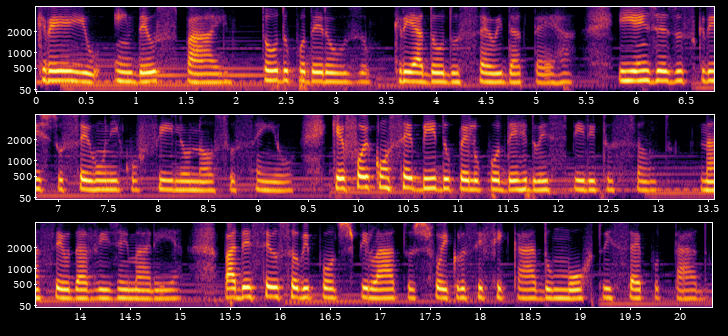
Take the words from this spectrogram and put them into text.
Creio em Deus Pai Todo-Poderoso, Criador do céu e da terra, e em Jesus Cristo, seu único Filho, nosso Senhor, que foi concebido pelo poder do Espírito Santo nasceu da Virgem Maria, padeceu sob Pontos Pilatos, foi crucificado, morto e sepultado,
